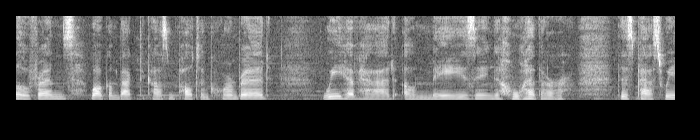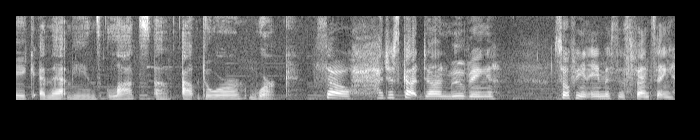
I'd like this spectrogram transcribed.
Hello, friends. Welcome back to Cosmopolitan Cornbread. We have had amazing weather this past week, and that means lots of outdoor work. So, I just got done moving Sophie and Amos's fencing.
